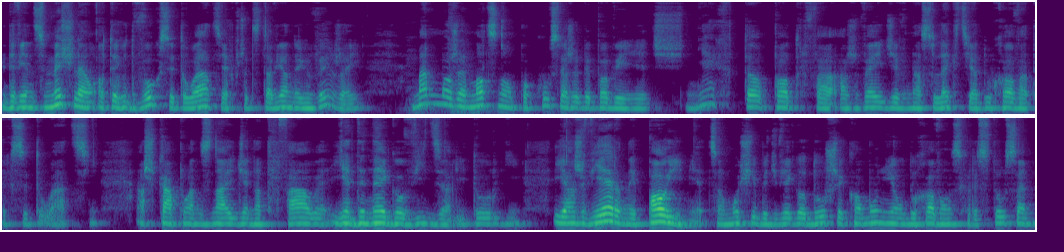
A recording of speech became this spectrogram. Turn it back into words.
Gdy więc myślę o tych dwóch sytuacjach przedstawionych wyżej, mam może mocną pokusę, żeby powiedzieć: Niech to potrwa, aż wejdzie w nas lekcja duchowa tych sytuacji, aż kapłan znajdzie na trwałe jedynego widza liturgii i aż wierny pojmie, co musi być w jego duszy komunią duchową z Chrystusem,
